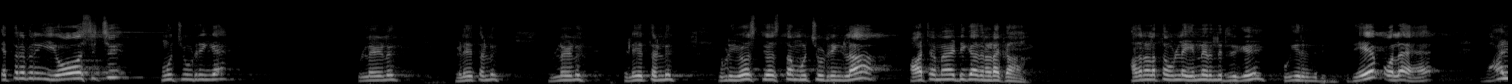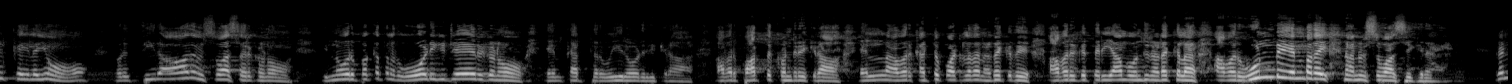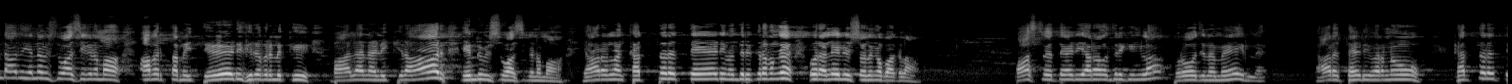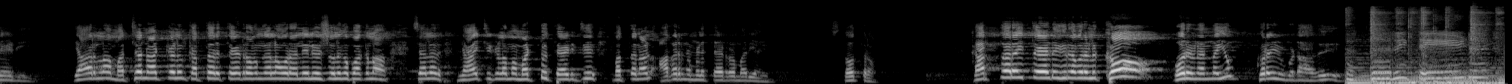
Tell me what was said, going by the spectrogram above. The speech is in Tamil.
எத்தனை பேர் யோசிச்சு மூச்சு விடுறீங்க? உள்ள எழு வெளியே தள்ளு உள்ள எழு வெளியே தள்ளு. இப்படி யோசித்து யோசித்து தான் மூச்சு விடுறீங்களா? ஆட்டோமேட்டிக்காக அது நடக்கா? அதனால தான் உள்ள என்ன இருந்துட்டு இருக்கு? உயிர் இருந்துட்டு இருக்கு. இதே போல வாழ்க்கையிலையும் ஒரு தீராத விசுவாசம் இருக்கணும். இன்னொரு பக்கத்துல அது ஓடிக்கிட்டே இருக்கணும். என் கர்த்தர் உயிரோடு இருக்கிறார். அவர் பார்த்து கொண்டிருக்கிறார். எல்லாம் அவர் கட்டுப்பாட்டுல தான் நடக்குது. அவருக்கு தெரியாம ஒன்று நடக்கல. அவர் உண்டு என்பதை நான் விசுவாசிக்கிறேன். ரெண்டாவது என்ன விசுவாசிக்கணுமா? அவர் தம்மை தேடுகிறவர்களுக்கு பலன் அளிக்கிறார் என்று விசுவாசிக்கணுமா? யாரெல்லாம் கத்தரை தேடி வந்திருக்கிறவங்க? ஒரு அலையில சொல்லுங்க பார்க்கலாம். பாஸ்டரை தேடி யாரோ வந்திருக்கீங்களா? பிரயோஜனமே இல்லை. யாரை தேடி வரணும்? கர்த்தரை தேடி. யாரெல்லாம் மற்ற நாட்களும் கத்தரை தேடுறவங்க எல்லாம் ஒரு அலையில சொல்லுங்க பார்க்கலாம். சிலர் ஞாயிற்றுக்கிழமை மட்டும் தேடிட்டு மற்ற நாள் அவர் நம்மளை தேடுற மாதிரி ஆயிடும் ஸ்தோத்திரம். கர்த்தரை தேடுகிறவர்களுக்கோ ஒரு நன்மையும் குறைவுபடாது. கத்தரை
